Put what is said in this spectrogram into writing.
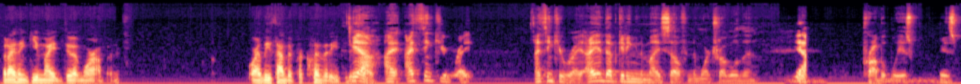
but I think you might do it more often, or at least have the proclivity to do yeah, so. I, I think you're right. I think you're right. I end up getting into myself into more trouble than yeah probably is is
